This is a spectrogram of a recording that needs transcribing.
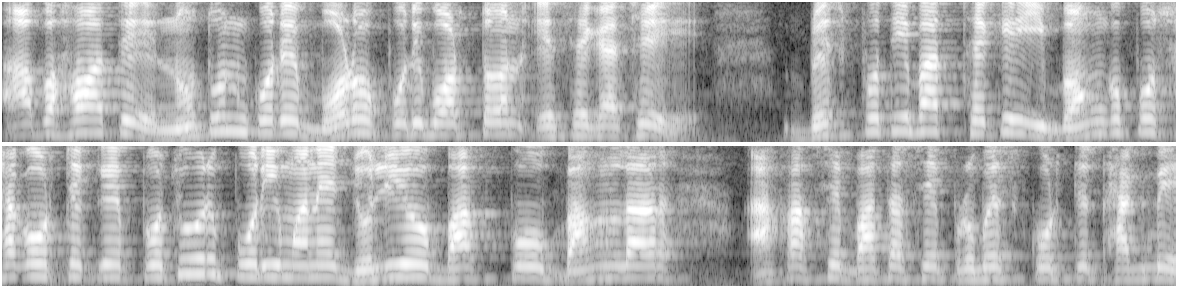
আবহাওয়াতে নতুন করে বড় পরিবর্তন এসে গেছে। বৃহস্পতিবার থেকেই বঙ্গোপসাগর থেকে প্রচুর পরিমাণে জলীয় বাষ্প বাংলার আকাশে বাতাসে প্রবেশ করতে থাকবে।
